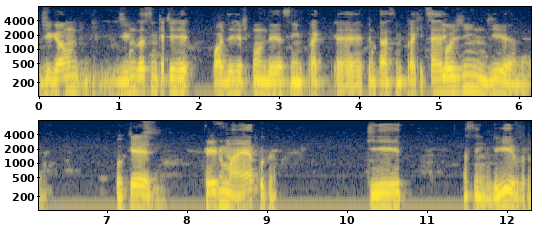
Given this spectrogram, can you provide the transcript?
digamos, digamos assim que a gente pode responder assim, para perguntar assim, para que serve hoje em dia, né? Porque Sim. teve uma época que, assim, livro,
